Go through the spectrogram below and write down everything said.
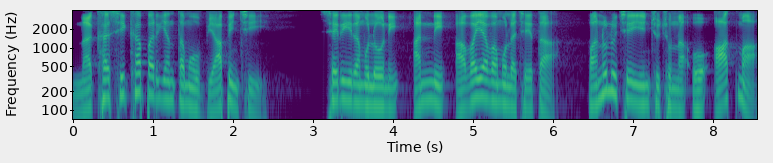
నఖశిఖ పర్యంతము వ్యాపించి శరీరములోని అన్ని అవయవముల చేత పనులు చేయించుచున్న ఓ ఆత్మ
